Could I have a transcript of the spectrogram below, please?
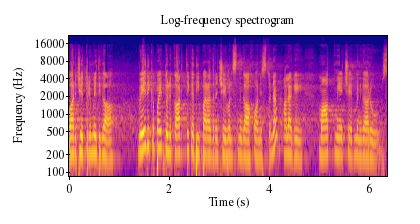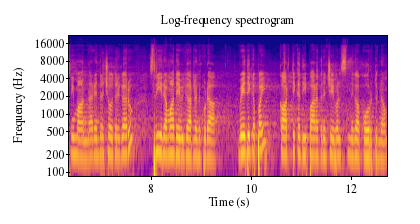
వారి చేతుల మీదుగా వేదికపై తొలి కార్తీక దీపారాధన చేయవలసిందిగా ఆహ్వానిస్తున్నాం. అలాగే మా ఆత్మీయ చైర్మన్ గారు శ్రీమాన్ నరేంద్ర చౌదరి గారు శ్రీ రమాదేవి గారులను కూడా వేదికపై కార్తీక దీపారాధన చేయవలసిందిగా కోరుతున్నాం.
